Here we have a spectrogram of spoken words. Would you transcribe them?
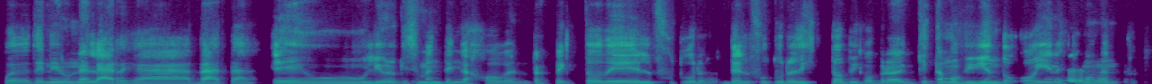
puede tener una larga data, es un libro que se mantenga joven respecto del futuro, del futuro distópico que estamos viviendo hoy en este momento?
